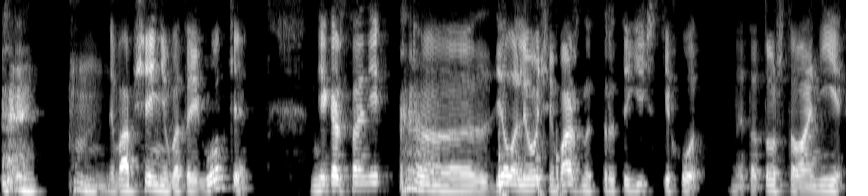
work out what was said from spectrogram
вообще не в этой гонке. Мне кажется, они сделали очень важный стратегический ход. Это то, что они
